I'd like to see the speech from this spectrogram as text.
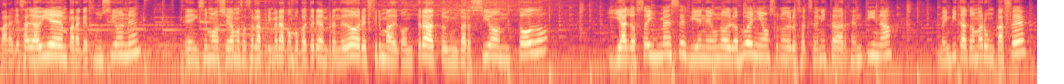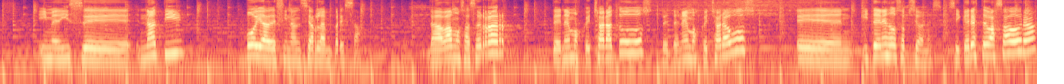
para que salga bien, para que funcione eh, hicimos, llegamos a hacer la primera convocatoria de emprendedores, firma de contrato, inversión, todo. Y a los seis meses viene uno de los dueños, uno de los accionistas de Argentina, me invita a tomar un café y me dice, Nati, voy a desfinanciar la empresa. La vamos a cerrar, tenemos que echar a todos, te tenemos que echar a vos, y tenés dos opciones. Si querés te vas ahora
